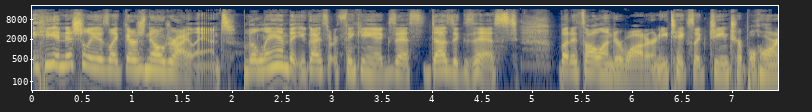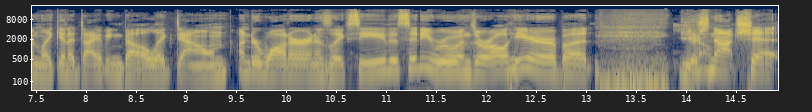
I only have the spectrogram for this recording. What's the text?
he initially is like, there's no dry land. The land that you guys are thinking exists does exist, but it's all underwater. And he takes like Jeanne Tripplehorn, like in a diving bell, like down underwater and is like, see, the city ruins are all here, but yeah. there's not shit.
